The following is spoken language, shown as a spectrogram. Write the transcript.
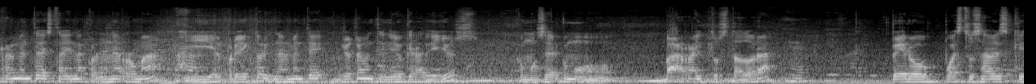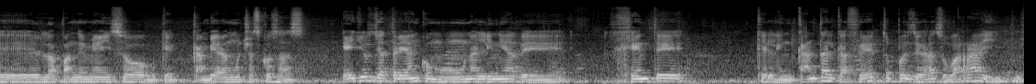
realmente está ahí en la colonia Roma. Ajá. Y el proyecto originalmente, yo tengo entendido que era de ellos. Como ser como barra y tostadora. Pero pues tú sabes que la pandemia hizo que cambiaran muchas cosas. Ellos ya traían como una línea de gente que le encanta el café. Tú puedes llegar a su barra y pues,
